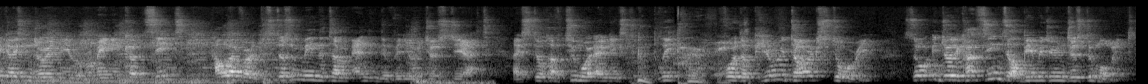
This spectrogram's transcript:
You guys enjoyed the remaining cutscenes. However, this doesn't mean that I'm ending the video just yet. I still have two more endings to complete Perfect. for the pure dark story. So enjoy the cutscenes, I'll be with you in just a moment.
